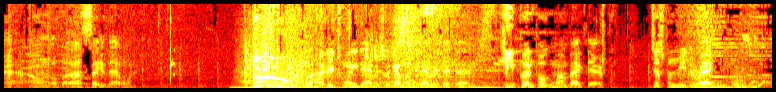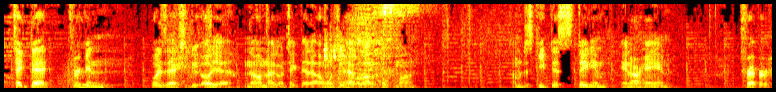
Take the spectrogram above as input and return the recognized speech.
Nah, I don't know about it. I'll save that one. Boom! 120 damage. Look how much damage that does. Keep putting Pokemon back there. Just from redirect. Take that freaking... What does it actually do? Oh yeah. No, I'm not going to take that out. I want you to have a lot of Pokemon. I'm to just keep this stadium in our hand. Trevor.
